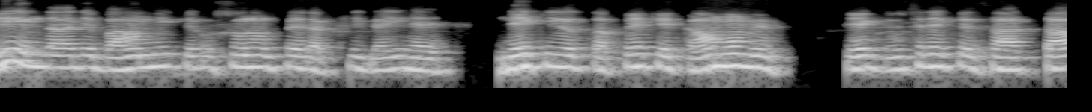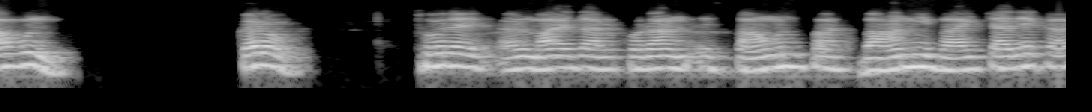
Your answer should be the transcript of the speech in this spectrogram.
ही इमदाद बहामी के उसूलों पर रखी गई है। नेकी और तक़े के कामों में एक दूसरे के साथ ताउन करो। सूर अलमायदा कुरान इस ताउन पर बाहमी भाईचारे का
